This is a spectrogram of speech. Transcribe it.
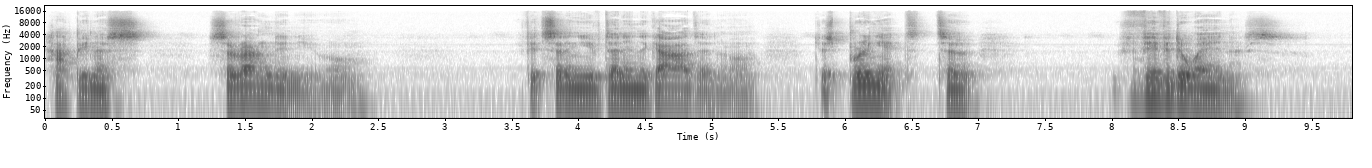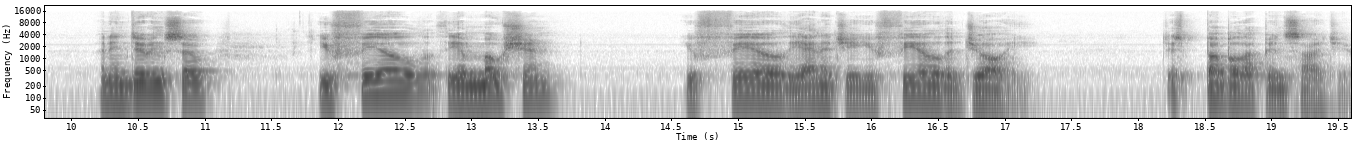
happiness surrounding you or if it's something you've done in the garden or just bring it to vivid awareness. And in doing so, you feel the emotion, you feel the energy, you feel the joy just bubble up inside you.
